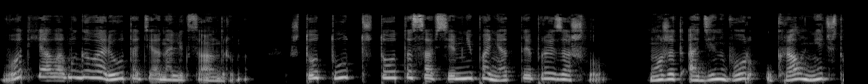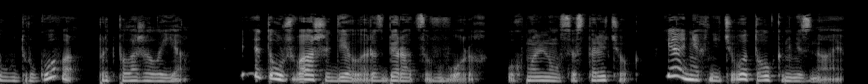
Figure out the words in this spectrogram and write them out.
Вот я вам и говорю, Татьяна Александровна, что тут что-то совсем непонятное произошло. Может, один вор украл нечто у другого, предположила я. Это уж ваше дело разбираться в ворах, ухмыльнулся старичок. Я о них ничего толком не знаю.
